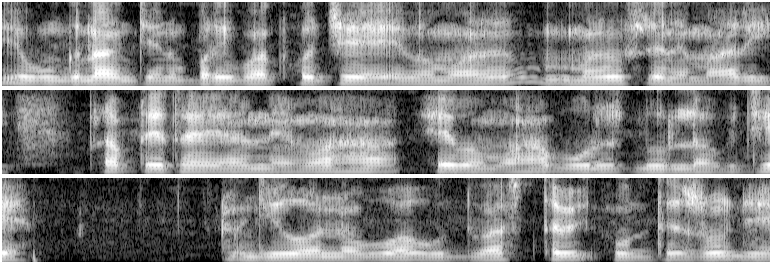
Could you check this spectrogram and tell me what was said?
એવું જ્ઞાન જેનું પરિપક્વ છે એવા મનુષ્યને મારી પ્રાપ્તિ થઈ અને મહા, એવા મહાપુરુષ દુર્લભ છે. જીવનનો વાસ્તવિક ઉદ્દેશ શું છે?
